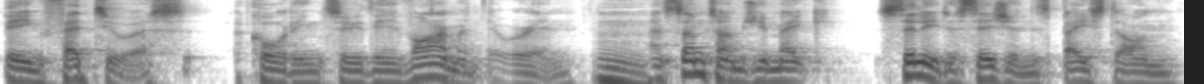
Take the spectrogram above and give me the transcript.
being fed to us according to the environment that we're in. Mm. And sometimes you make silly decisions based on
